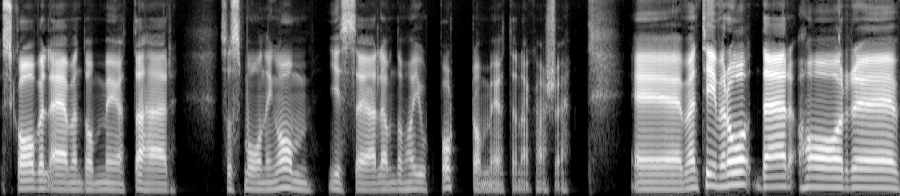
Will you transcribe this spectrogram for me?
ska väl även de möta här så småningom gissar jag, eller om de har gjort bort de mötena kanske. Eh, men Timrå, där har eh,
